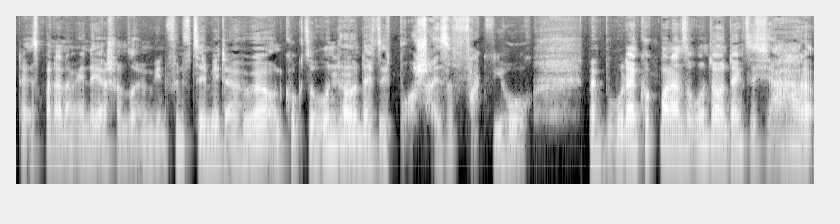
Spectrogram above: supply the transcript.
da ist man dann am Ende ja schon so irgendwie in 15 Meter Höhe und guckt so runter mhm. und denkt sich, boah, scheiße, fuck, wie hoch. Beim Bodern guckt man dann so runter und denkt sich, ja,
